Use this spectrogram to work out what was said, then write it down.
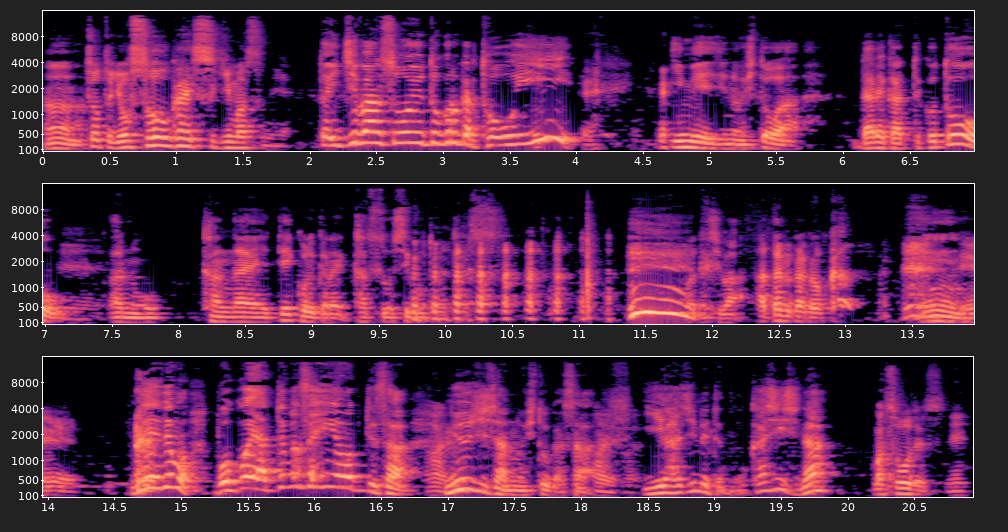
うん。ちょっと予想外すぎますね。だ一番そういうところから遠いイメージの人は誰かってことを、えあの、考えて、これから活動していこうと思ってます。私は。当たるかどうか。うん。えねでも、僕はやってませんよってさ、はいミュージシャンの人がえさ、はいはい。言い始めてもおかしいしな。まあそうですね。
